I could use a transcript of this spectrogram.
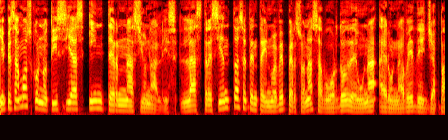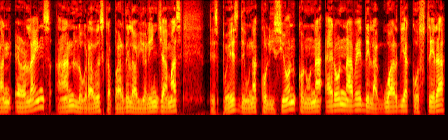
Y empezamos con noticias internacionales. Las 379 personas a bordo de una aeronave de Japan Airlines han logrado escapar del avión en llamas después de una colisión con una aeronave de la Guardia Costera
